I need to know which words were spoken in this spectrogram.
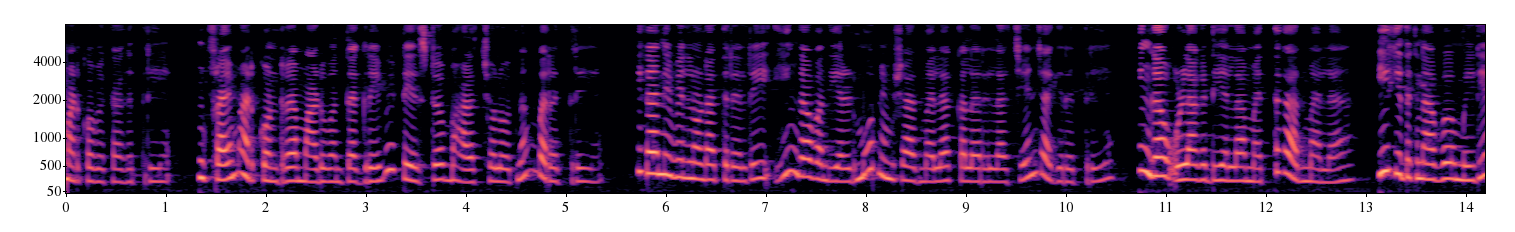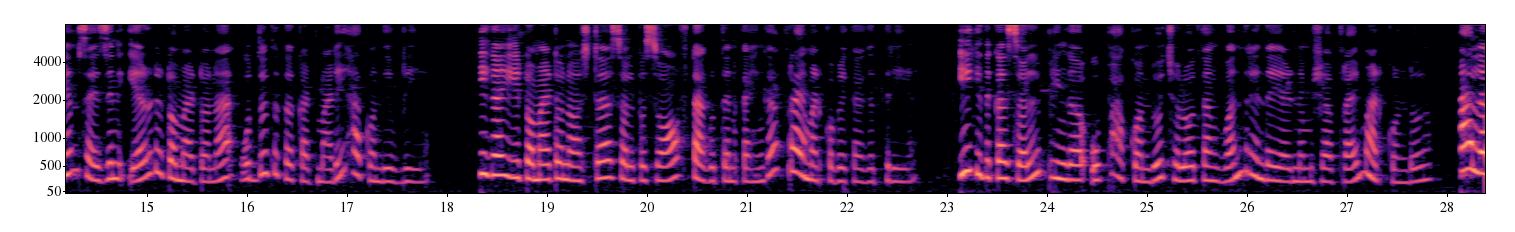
ಮಾಡ್ಕೋಬೇಕಾಗತ್ರಿ. ಹಿಂಗೆ ಫ್ರೈ ಮಾಡ್ಕೊಂಡ್ರೆ ಮಾಡುವಂಥ ಗ್ರೇವಿ ಟೇಸ್ಟ್ ಭಾಳ ಚಲೋತ್ನಂಗೆ ರೀ ಈಗ ನೀವು ಇಲ್ಲಿ ನೋಡತ್ತಿರಲ್ರಿ ಹಿಂಗೆ ಒಂದು ಎರಡು ಮೂರು ನಿಮಿಷ ಆದಮೇಲೆ ಕಲರ್ ಎಲ್ಲ ಚೇಂಜ್ ರೀ ಹಿಂಗೆ ಉಳ್ಳಾಗಡ್ಡಿ ಎಲ್ಲ ಮೆತ್ತಗಾದ್ಮೇಲೆ ಈಗ ಇದಕ್ಕೆ ನಾವು ಮೀಡಿಯಮ್ ಸೈಜಿನ ಎರಡು ಟೊಮ್ಯಾಟೊನ ಉದ್ದುದಕ್ಕೆ ಕಟ್ ಮಾಡಿ ಹಾಕೊಂಡಿವ್ರಿ. ಈಗ ಈ ಟೊಮ್ಯಾಟೊನ ಅಷ್ಟೇ ಸ್ವಲ್ಪ ಸಾಫ್ಟ್ ಆಗೋ ತನಕ ಹಿಂಗೆ ಫ್ರೈ ಮಾಡ್ಕೋಬೇಕಾಗತ್ರಿ. ಈಗ ಇದಕ್ಕೆ ಸ್ವಲ್ಪ ಹಿಂಗೆ ಉಪ್ಪು ಹಾಕ್ಕೊಂಡು ಚಲೋತಂಗೆ ಒಂದರಿಂದ ಎರಡು ನಿಮಿಷ ಫ್ರೈ ಮಾಡಿಕೊಂಡು ಮ್ಯಾಲೆ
